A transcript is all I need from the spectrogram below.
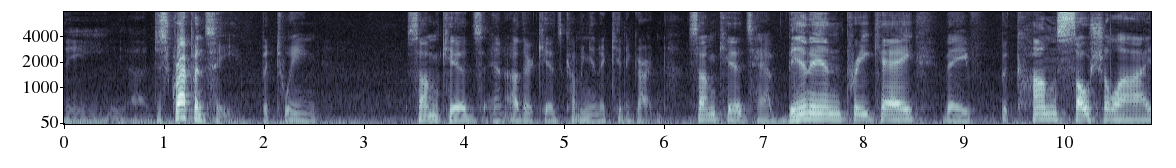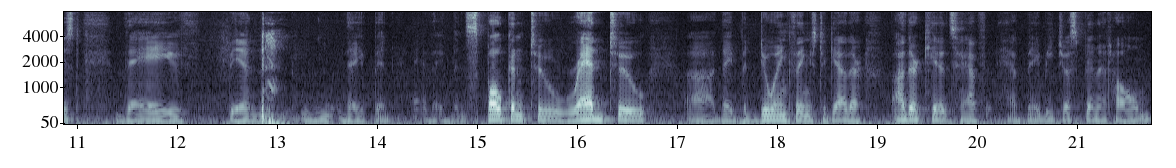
the uh, discrepancy between some kids and other kids coming into kindergarten. Some kids have been in pre-K, they've become socialized, they've been they've been they've been spoken to, read to, uh, they've been doing things together. Other kids have, have maybe just been at home,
